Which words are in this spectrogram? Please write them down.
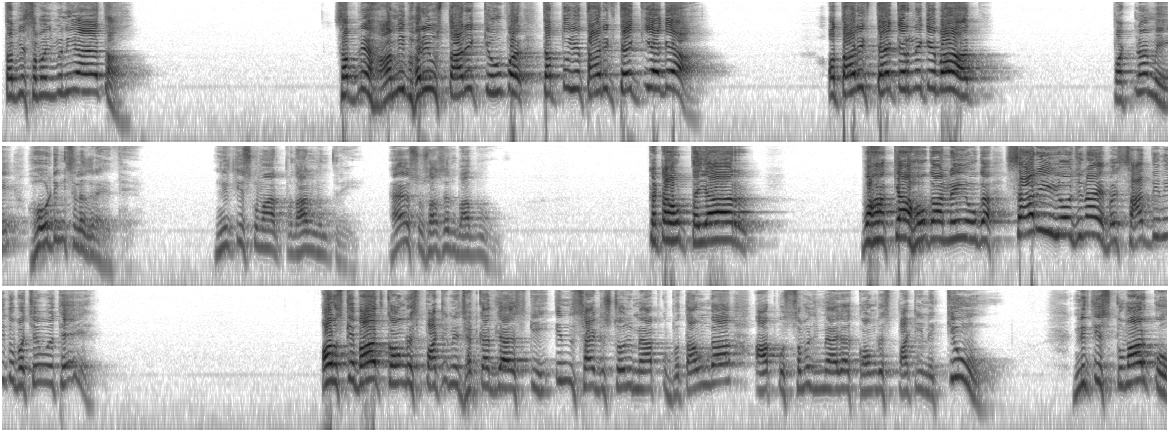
तब ये समझ में नहीं आया था। सबने हामी भरी उस तारीख के ऊपर, तब तो ये तारीख तय किया गया। और तारीख तय करने के बाद पटना में होर्डिंग्स लग रहे थे। नीतीश कुमार, प्रधानमंत्री, हैं, सुशासन बाबू। कटआउट तैयार वहाँ क्या होगा, नहीं होगा? सारी योजनाएँ, भाई, सात दिन ही तो बचे हुए थे। और उसके बाद कांग्रेस पार्टी ने झटका दिया इसकी। इनसाइड स्टोरी मैं आपको बताऊँगा। आपको समझ में आएगा कांग्रेस पार्टी ने क्यों नीतीश कुमार को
